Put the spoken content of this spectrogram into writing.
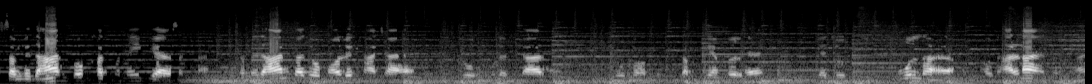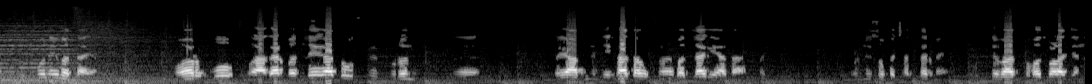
संविधान को खत्म नहीं किया जा सकता। संविधान का जो मौलिक ढांचा है जो मूल अधिकार है जो बहुत प्रियम्बल है, या जो मूल अवधारणा है उसको नहीं बताया। और वो अगर बदलेगा तो उसमें तुरंत भाई आपने देखा था उस समय बदला गया था। उन्नीस सौ पचहत्तर में, उसके बाद बहुत बड़ा जन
